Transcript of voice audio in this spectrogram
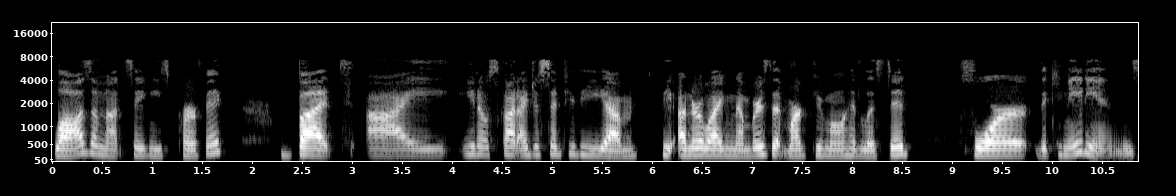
flaws. I'm not saying he's perfect, but I, you know, Scott, I just sent you the um, the underlying numbers that Marc Dumont had listed for the Canadiens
